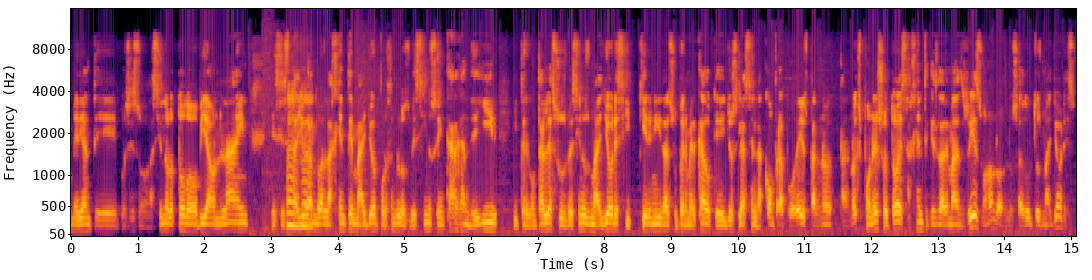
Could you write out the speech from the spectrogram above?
mediante, pues eso, haciéndolo todo vía online, eh, se está ayudando a la gente mayor, por ejemplo, los vecinos se encargan de ir y preguntarle a sus vecinos mayores si quieren ir al supermercado, que ellos le hacen la compra por ellos para no, para no exponer sobre todo a esa gente que es la de más riesgo, ¿no? Los, los adultos mayores.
